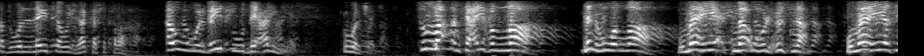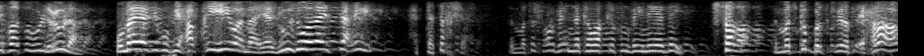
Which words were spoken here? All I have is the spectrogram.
قد وليت وجهك شطرها. أول بيت وضع للناس. هو الكعبة. ثم أن تعرف الله. من هو الله؟ وما هي أسماؤه الحسنى؟ وما هي صفاته العلى؟ وما يجب في حقه وما يجوز وما يستحيل حتى تخشى لما تشعر بأنك واقف بين يديه. الصلاة لما تكبر تكبيرة الإحرام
